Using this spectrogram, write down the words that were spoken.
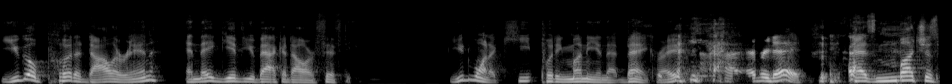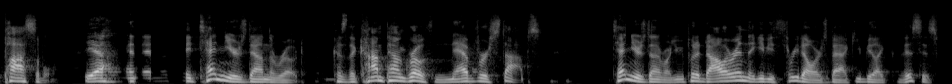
you go put a dollar in and they give you back a dollar 50 you'd want to keep putting money in that bank, right? yeah, every day, as much as possible. Yeah. And then say 10 years down the road, because the compound growth never stops. 10 years down the road, you put a dollar in, they give you $3 back. You'd be like, this is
